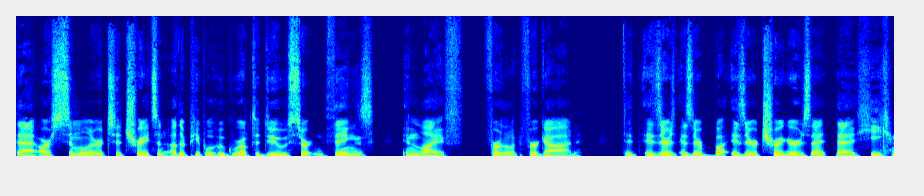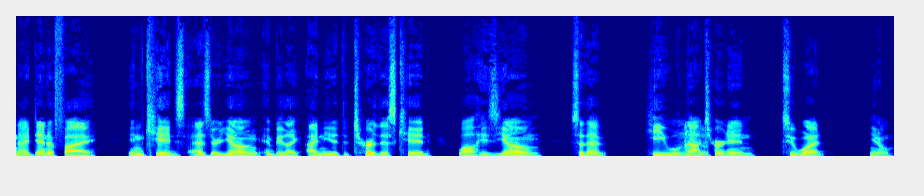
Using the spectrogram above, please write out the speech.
that are similar to traits in other people who grew up to do certain things in life for the, for God? Is there is there is there triggers that that he can identify in kids as they're young and be like, I need to deter this kid while he's young so that he will not mm-hmm. turn in to what you know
